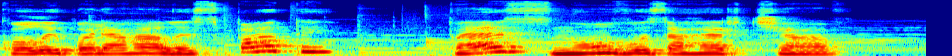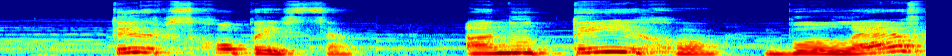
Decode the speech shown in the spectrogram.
коли полягали спати, пес знову загарчав. Тигр схопився. Ану тихо, бо лев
